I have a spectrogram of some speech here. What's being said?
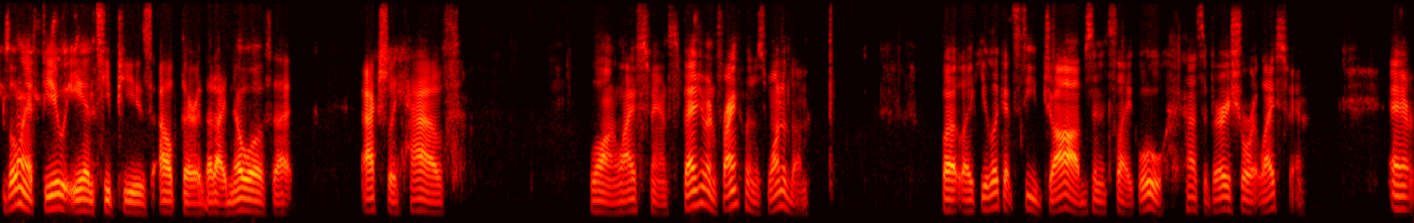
There's only a few ENTPs out there that I know of that actually have long lifespans. Benjamin Franklin is one of them. But like you look at Steve Jobs and it's like, ooh, that's a very short lifespan. And it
